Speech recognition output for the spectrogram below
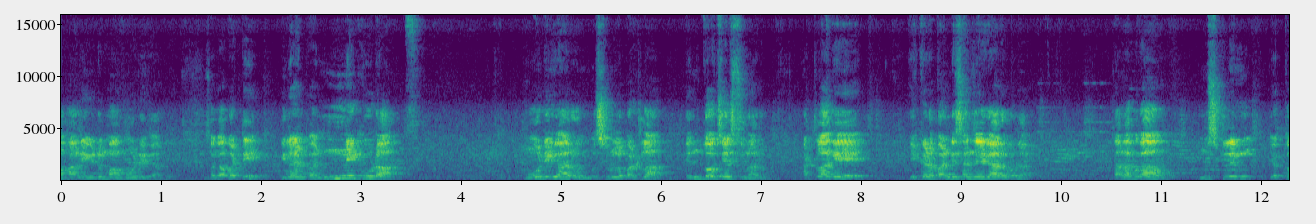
మహనీయుడు మా మోడీ గారు. సో కాబట్టి ఇలాంటివన్నీ కూడా మోడీ గారు ముస్లింల పట్ల ఎంతో చేస్తున్నారు. అట్లాగే ఇక్కడ బండి సంజయ్ గారు కూడా దాదాపుగా ముస్లిం యొక్క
